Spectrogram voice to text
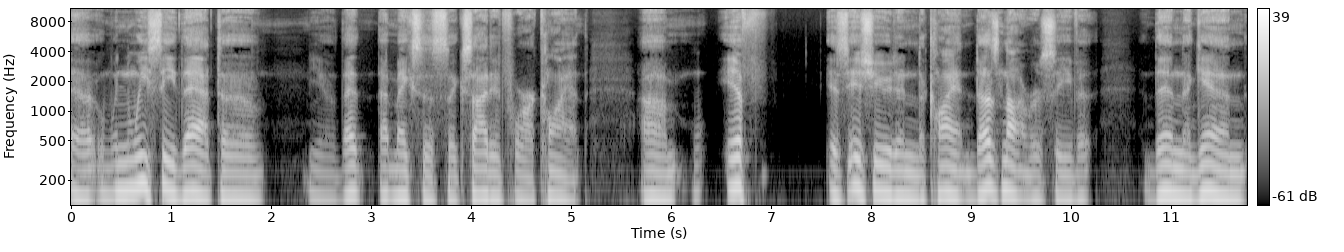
uh, when we see that uh, you know that that makes us excited for our client. Um, if it's issued and the client does not receive it, then again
